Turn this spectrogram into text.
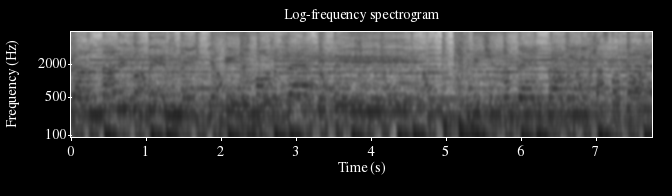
та навіть годинник, який не може вже піти. Двічі на день правильний час покаже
